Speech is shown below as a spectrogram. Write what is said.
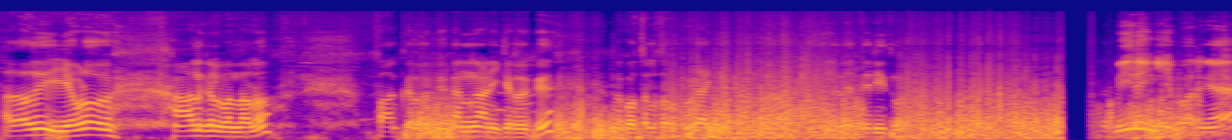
அதாவது எவ்வளோ ஆளுகள் வந்தாலும் பார்க்குறதுக்கு கண்காணிக்கிறதுக்கு இந்த கொத்தளத்தை உண்டாக்கி தெரியுது இந்த பீரங்கியை பாருங்கள்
